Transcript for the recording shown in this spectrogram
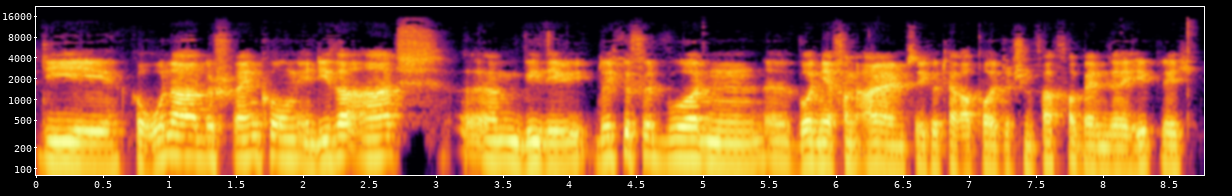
die Corona-Beschränkungen in dieser Art, ähm, wie sie durchgeführt wurden, äh, wurden ja von allen psychotherapeutischen Fachverbänden erheblich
